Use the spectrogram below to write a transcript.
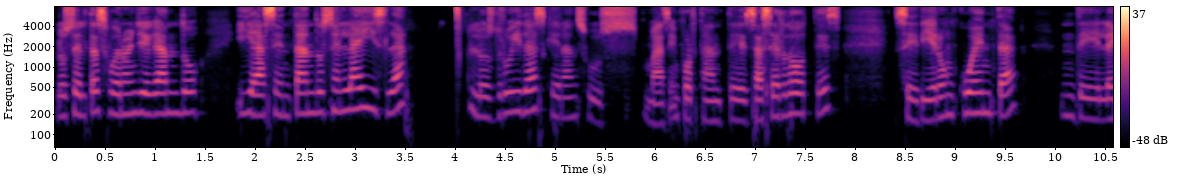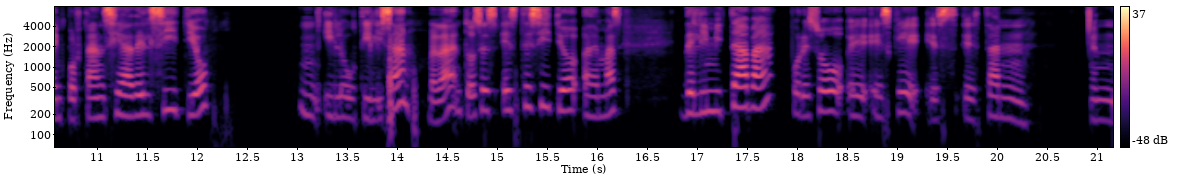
los celtas fueron llegando y asentándose en la isla, los druidas, que eran sus más importantes sacerdotes, se dieron cuenta de la importancia del sitio mm, y lo utilizaron, ¿verdad? Entonces, este sitio, además, delimitaba, por eso eh, es que es, tan mm,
